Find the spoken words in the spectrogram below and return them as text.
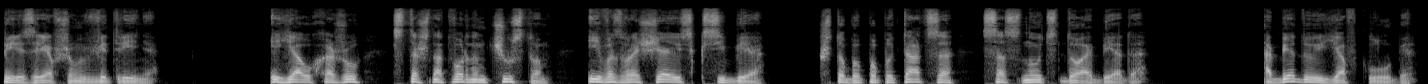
перезревшим в витрине. И я ухожу, с тошнотворным чувством и возвращаюсь к себе, чтобы попытаться соснуть до обеда. Обедаю я в клубе.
